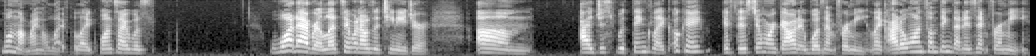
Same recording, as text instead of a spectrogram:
well not my whole life but like once I was whatever let's say when I was a teenager um I just would think like okay if this didn't work out it wasn't for me. Like I don't want something that isn't for me.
